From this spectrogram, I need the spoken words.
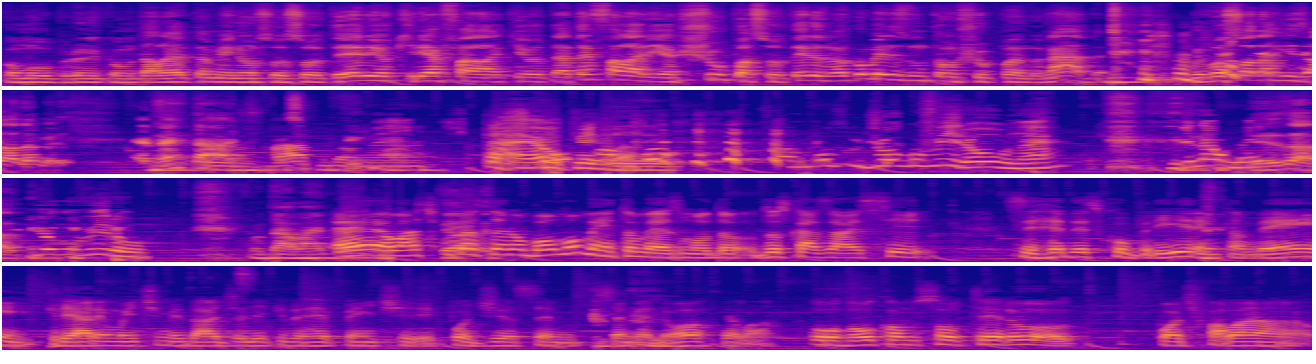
como o Bruno e como o Dalai, eu também não sou solteiro. E eu queria falar que eu até falaria chupa solteiros, mas como eles não estão chupando nada, eu vou só dar risada mesmo. É verdade. Exatamente. Ah, é o famoso, o famoso jogo virou, né? Finalmente Exato. o jogo virou. O Dalai É, eu acho que tá sendo um bom momento mesmo do- dos casais se, se redescobrirem também, criarem uma intimidade ali que de repente podia ser, ser melhor, sei lá. O Rô, como solteiro, pode falar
